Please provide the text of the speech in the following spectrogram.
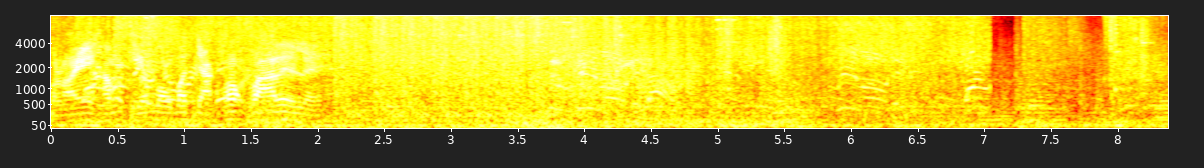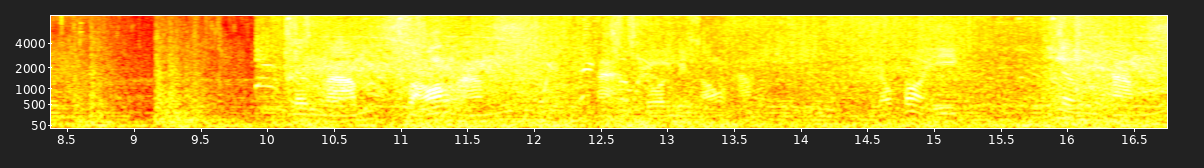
ปล่อยหำเสียงออกมาจากท้องฟ้าเลยเลยหนึ่งหำสองหำอะโดนไปสองหำแล้วก็อีกหนึ่งหำเป็นสาม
